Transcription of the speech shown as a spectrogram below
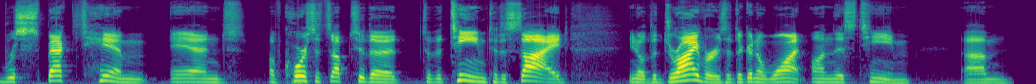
respect him and of course it's up to the to the team to decide, you know, the drivers that they're going to want on this team. Um,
